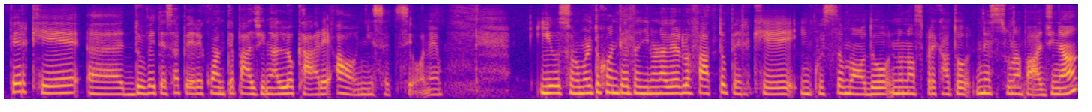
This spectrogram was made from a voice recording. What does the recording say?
perché eh, dovete sapere quante pagine allocare a ogni sezione. Io sono molto contenta di non averlo fatto perché in questo modo non ho sprecato nessuna pagina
